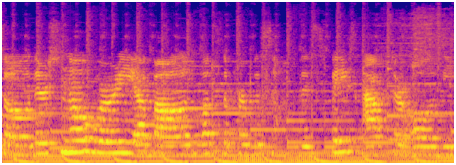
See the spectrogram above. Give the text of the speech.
So there's no worry about what's the purpose of this space after all the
